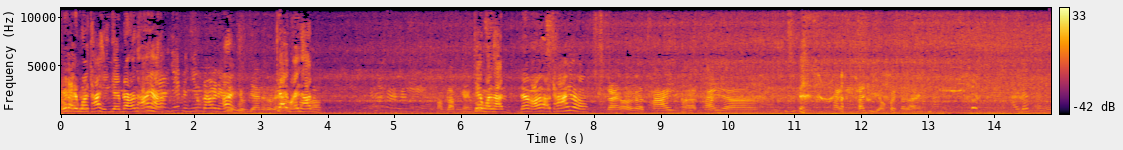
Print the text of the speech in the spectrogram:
là em qua Thái hiện giờ em đang ở Thái hả dép là nhiêu đôi nè Dép Trường Giang này nó rẻ. Trai ngoại thành. 35 ngàn. Trang Ngoại Thành đang ở ở Thái phải không Đang ở Thái mà Thái uh, Thái Thái gì không? Thái là Mua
